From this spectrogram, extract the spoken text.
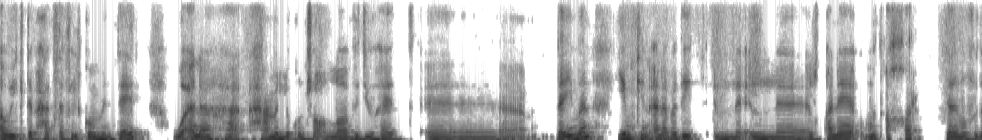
أو يكتب حتى في الكومنتات وأنا هعمل لكم إن شاء الله فيديوهات دايما. يمكن أنا بديت القناة متأخر كان المفروض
